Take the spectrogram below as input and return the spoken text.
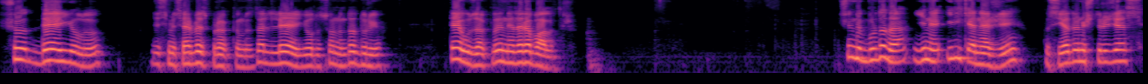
Şu D yolu cismi serbest bıraktığımızda L yolu sonunda duruyor. D uzaklığı nelere bağlıdır? Şimdi burada da yine ilk enerjiyi ısıya dönüştüreceğiz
